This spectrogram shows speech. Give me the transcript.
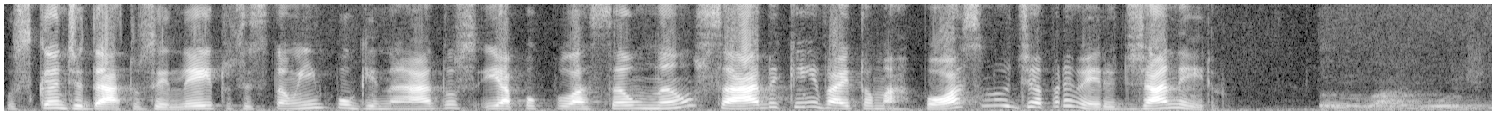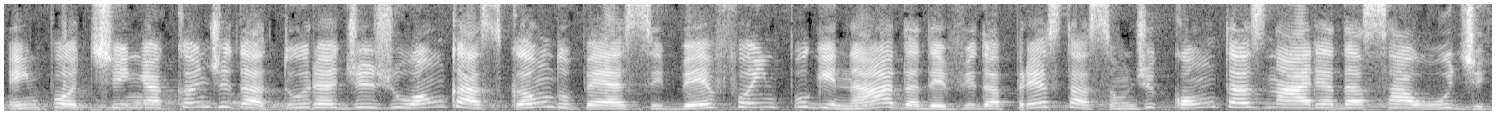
Os candidatos eleitos estão impugnados e a população não sabe quem vai tomar posse no dia 1 de janeiro. Em Potim, a candidatura de João Cascão do PSB foi impugnada devido à prestação de contas na área da saúde,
